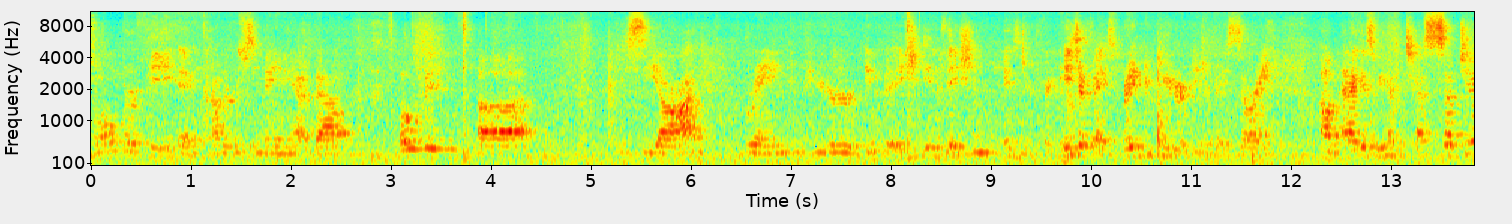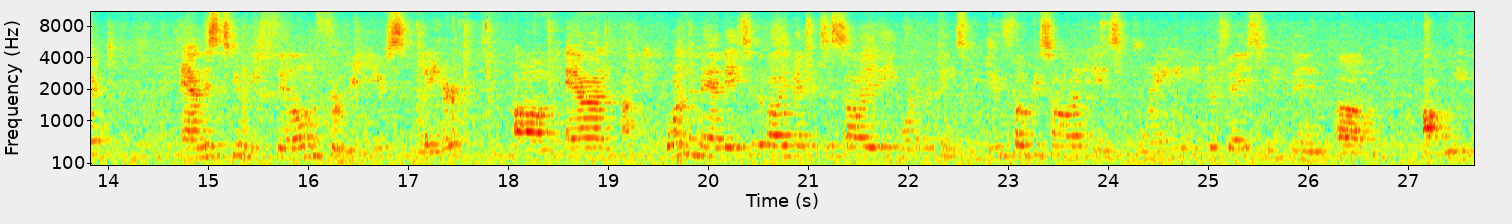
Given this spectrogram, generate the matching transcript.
Joel Murphy and Conor Russomanno about open uh, brain-computer innovation, innovation? Interface. Interface, brain-computer interface, sorry. Um, and I guess we have a test subject. And this is going to be filmed for reuse later. Um, and uh, one of the mandates of the Volumetric Society, one of the things we do focus on is brain interface. We've been, um, uh, we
